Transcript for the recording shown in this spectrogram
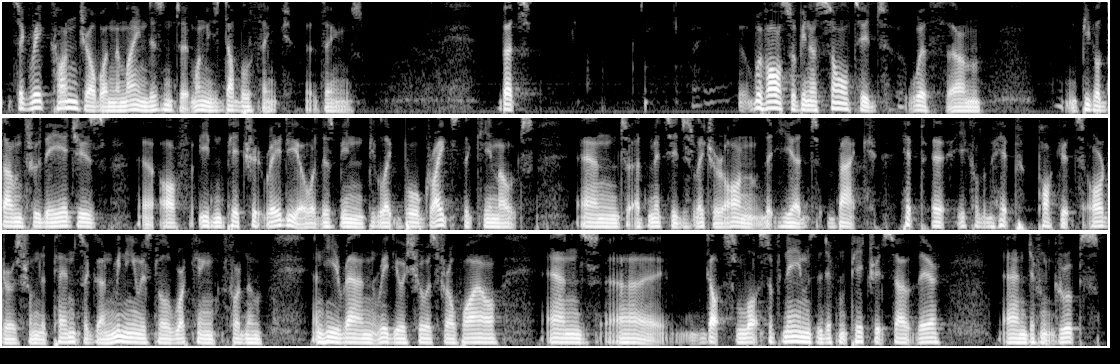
It's a great con job on the mind, isn't it? One of these double think things. But we've also been assaulted with um, people down through the ages uh, of Eden Patriot Radio. There's been people like Bo Gritz that came out and admitted later on that he had back hip, uh, he called them hip pocket orders from the Pentagon, meaning he was still working for them. And he ran radio shows for a while and uh, got lots of names, the different patriots out there and different groups.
